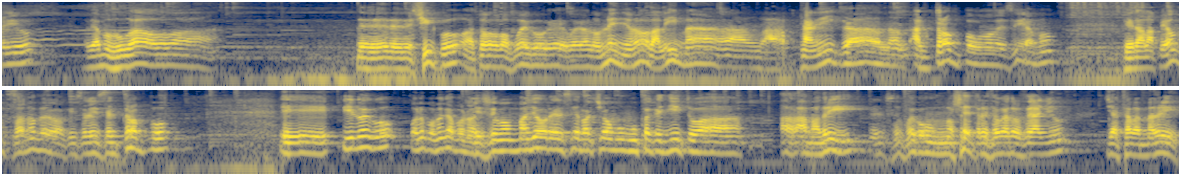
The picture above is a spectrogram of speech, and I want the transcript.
Barrio, habíamos jugado desde, chico a todos los juegos que juegan los niños, ¿no? La lima, la, canica, al trompo, como decíamos, que era la peonza, ¿no? Pero aquí se le dice el trompo. Eh, y luego, bueno, pues venga, pues nos hicimos mayores, él se marchó muy, pequeñito a, Madrid, se fue con, no sé, 13 o 14 años, ya estaba en Madrid.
